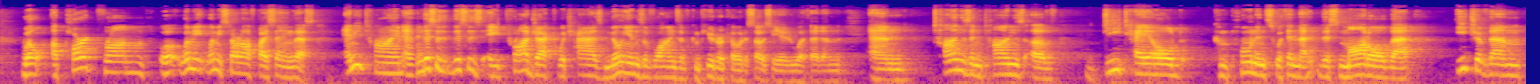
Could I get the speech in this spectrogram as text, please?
well apart from well let me let me start off by saying this anytime and this is this is a project which has millions of lines of computer code associated with it and and tons and tons of detailed components within that, this model that each of them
